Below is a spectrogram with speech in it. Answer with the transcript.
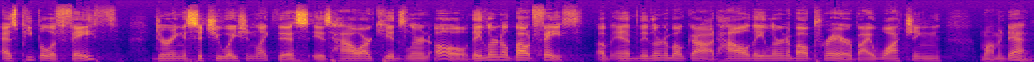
as people of faith during a situation like this is how our kids learn, oh, they learn about faith, and they learn about God, how they learn about prayer by watching mom and dad.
